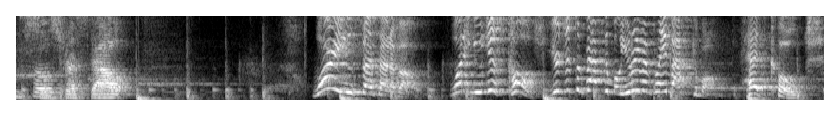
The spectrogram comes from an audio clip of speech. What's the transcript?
I'm so stressed out. What are you stressed out about? What you just coach? You're just a basketball. You don't even play basketball. Head coach,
